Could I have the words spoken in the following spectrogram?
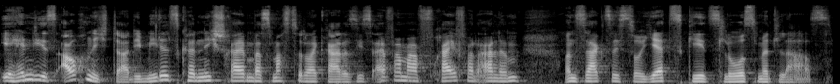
Ihr Handy ist auch nicht da. Die Mädels können nicht schreiben, was machst du da gerade. Sie ist einfach mal frei von allem und sagt sich so, jetzt geht's los mit Lars.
